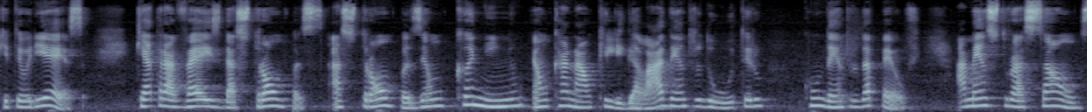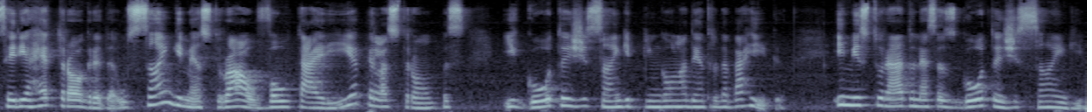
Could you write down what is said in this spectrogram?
Que teoria é essa? Que através das trompas, as trompas é um caninho, é um canal que liga lá dentro do útero com dentro da pelve. A menstruação seria retrógrada, o sangue menstrual voltaria pelas trompas e gotas de sangue pingam lá dentro da barriga e misturado nessas gotas de sangue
